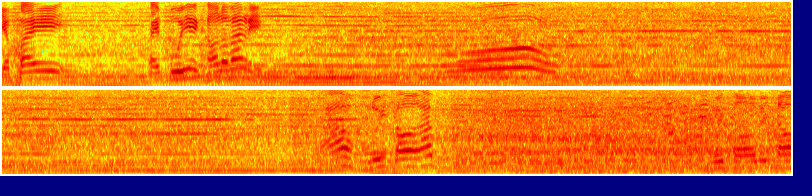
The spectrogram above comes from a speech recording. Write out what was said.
จะไปใส่ปุ๋ยให้เขาแล้วบ้างนี่โอ้เอาลุยต่อครับลุยต่อลุยต่อ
